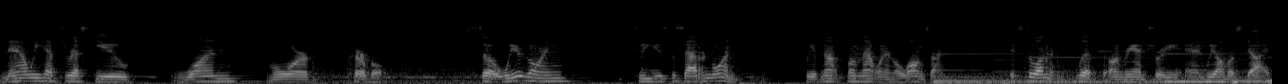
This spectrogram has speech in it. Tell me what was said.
Now we have to rescue one more Kerbal. So we're going to use the Saturn 1. We have not flown that one in a long time. It's the one that flipped on reentry and we almost died.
